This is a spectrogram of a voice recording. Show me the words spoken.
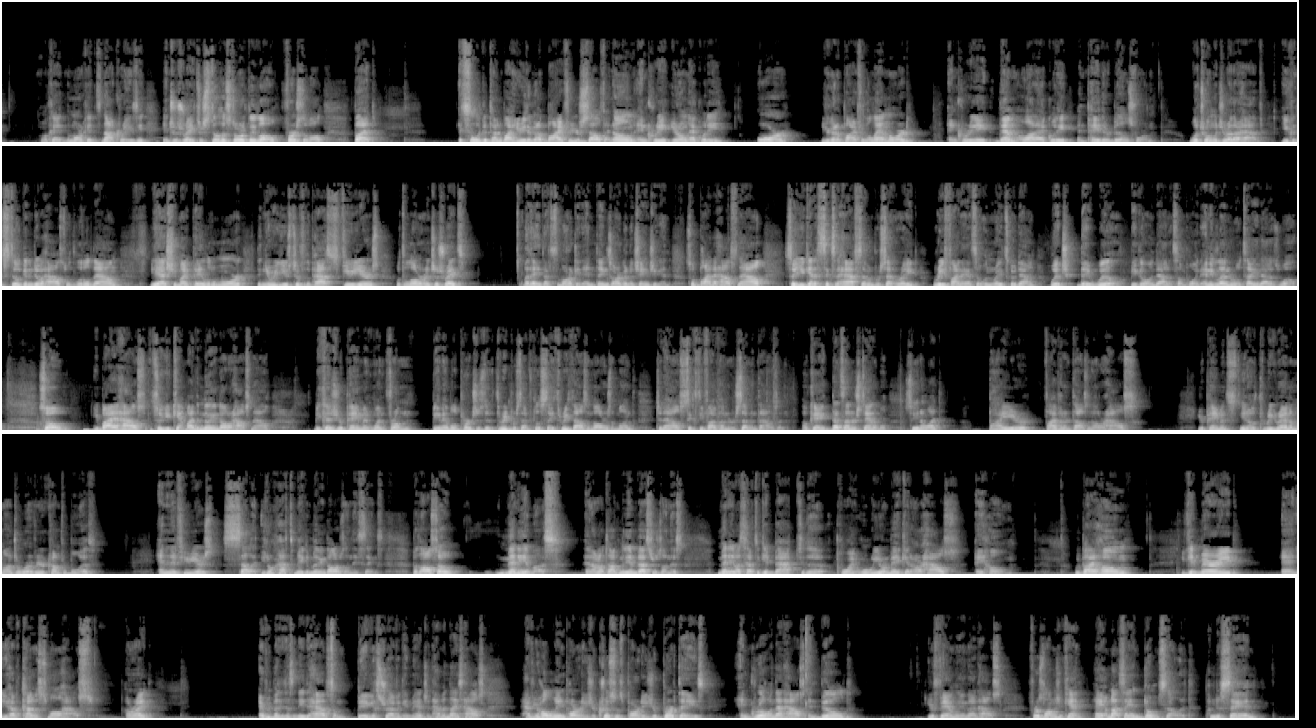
Okay, the market's not crazy. Interest rates are still historically low, first of all, but it's still a good time to buy. You're either going to buy for yourself and own and create your own equity, or you're going to buy for the landlord and create them a lot of equity and pay their bills for them. Which one would you rather have? You can still get into a house with little down. Yes, you might pay a little more than you were used to for the past few years with the lower interest rates. But hey, that's the market and things are going to change again. So buy the house now so you get a six and a half, seven percent rate, refinance it when rates go down, which they will be going down at some point. Any lender will tell you that as well. So you buy a house, so you can't buy the million dollar house now because your payment went from being able to purchase it at 3%, let's say $3,000 a month, to now 6500 or 7000 Okay, that's understandable. So you know what? Buy your $500,000 house. Your payments, you know, three grand a month or wherever you're comfortable with. And in a few years, sell it. You don't have to make a million dollars on these things. But also, many of us, and I'm not talking to the investors on this, many of us have to get back to the point where we are making our house a home. We buy a home, you get married, and you have kind of a small house. All right? Everybody doesn't need to have some big extravagant mansion. Have a nice house. Have your Halloween parties, your Christmas parties, your birthdays, and grow in that house and build your family in that house for as long as you can. Hey, I'm not saying don't sell it. I'm just saying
